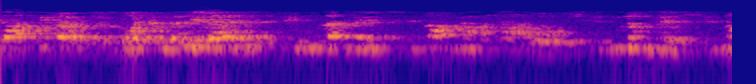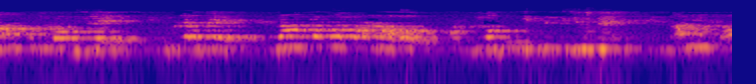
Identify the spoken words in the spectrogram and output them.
बात की तरफ़ रोशन दलील है कि में इस्लाम का बचाव हो उम्मत में इस्लाम को लोग मिले उम्मत में इस्लाम का मौका हो और लोगों की ज़िंदगी में इस्लामी का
